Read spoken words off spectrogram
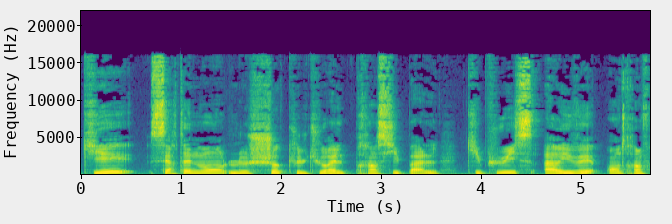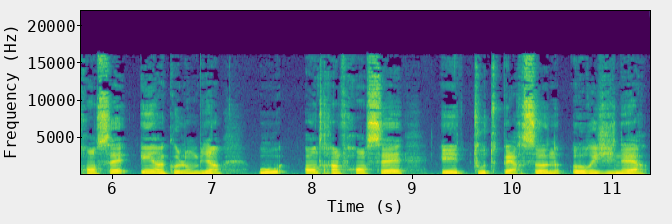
qui est certainement le choc culturel principal qui puisse arriver entre un Français et un Colombien ou entre un Français et toute personne originaire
